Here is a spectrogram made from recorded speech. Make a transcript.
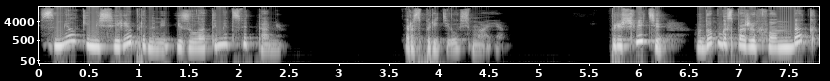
с мелкими серебряными и золотыми цветами. Распорядилась Майя. Пришлите в дом госпожи фон Бек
